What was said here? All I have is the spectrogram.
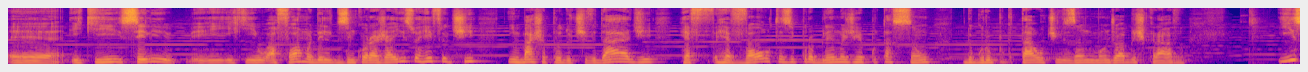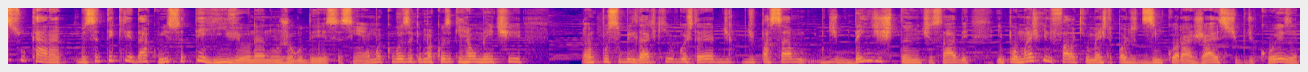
É, e que se ele e, e, que a forma dele desencorajar isso é refletir em baixa produtividade, revoltas e problemas de reputação do grupo que está utilizando mão de obra escrava. Isso, cara, você ter que lidar com isso é terrível, né, num jogo desse, assim. É uma coisa que, uma coisa que realmente é uma possibilidade que eu gostaria de, de, passar de bem distante, sabe? E por mais que ele fala que o mestre pode desencorajar esse tipo de coisa,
